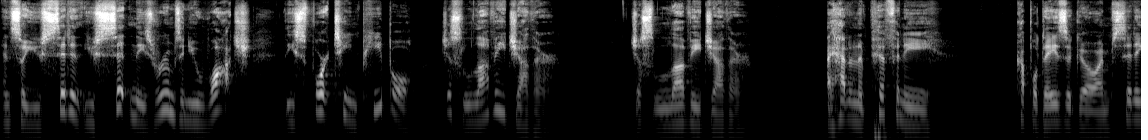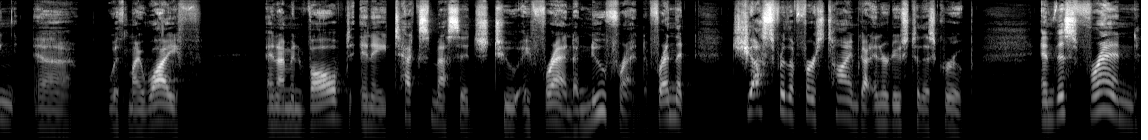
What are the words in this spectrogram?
And so you sit in you sit in these rooms and you watch these 14 people just love each other. Just love each other. I had an epiphany a couple days ago. I'm sitting uh, with my wife and I'm involved in a text message to a friend, a new friend, a friend that just for the first time got introduced to this group. And this friend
